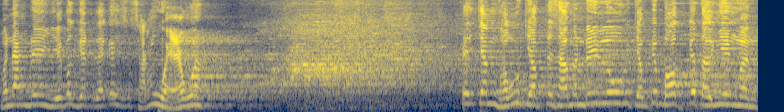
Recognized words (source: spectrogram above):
mình đang đi vậy bà gịch lại cái sẵn quẹo quá. Cái tranh thủ chụp tôi sợ mình đi luôn, chụp cái bột cái tự nhiên mình.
